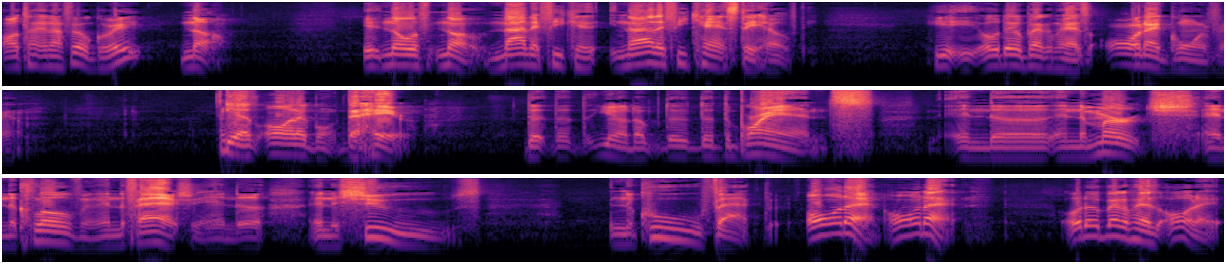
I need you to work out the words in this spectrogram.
All time NFL great. No. No, if no, not if he can. Not if he can't stay healthy. He Odell Beckham has all that going for him. Has all that going. The hair, the the, you know the, the the the brands, and the and the merch, and the clothing, and the fashion, and the and the shoes, and the cool factor. All that, all that. Odell Beckham has all that.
